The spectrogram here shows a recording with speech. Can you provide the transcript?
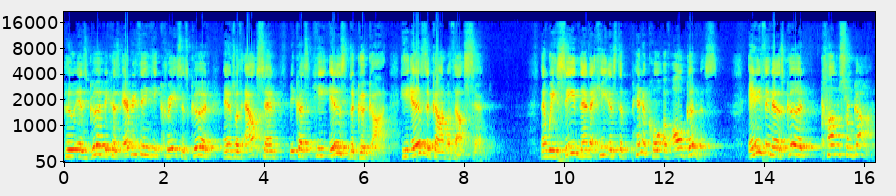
who is good because everything he creates is good and is without sin because he is the good God. He is the God without sin. And we see then that he is the pinnacle of all goodness. Anything that is good comes from God.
